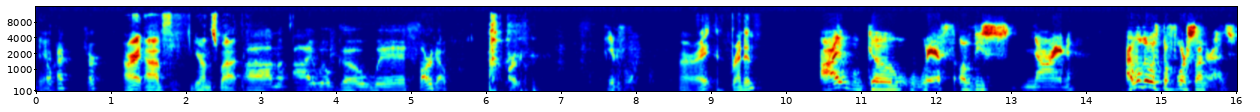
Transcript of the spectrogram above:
Yeah. Okay, sure. All right, Av, you're on the spot. Um, I will go with Fargo. Fargo. Beautiful. All right, Brendan. I will go with of these nine. I will go with Before Sunrise.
